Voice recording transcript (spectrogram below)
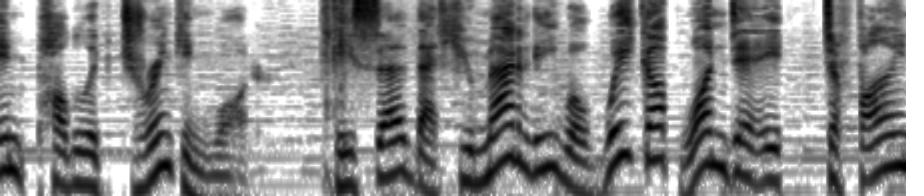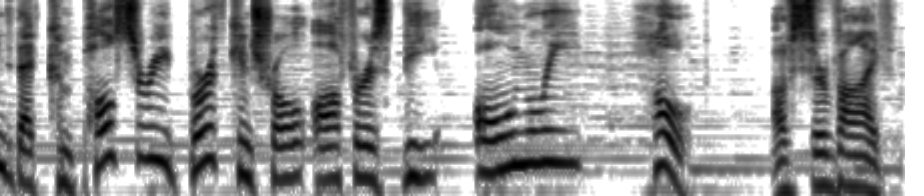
in public drinking water. He said that humanity will wake up one day to find that compulsory birth control offers the only hope of survival.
